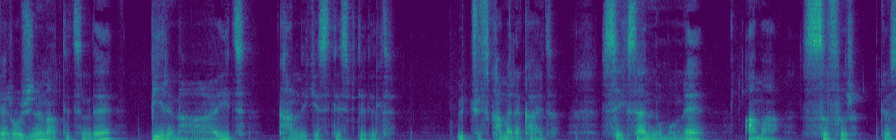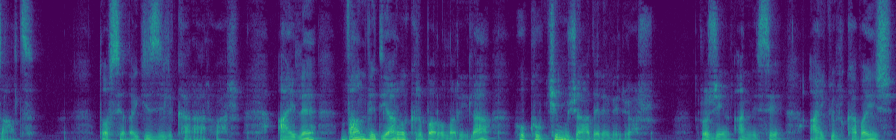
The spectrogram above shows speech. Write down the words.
ve Rojin'in atletinde birine ait kan lekesi tespit edildi. 300 kamera kaydı, 80 numune ama sıfır gözaltı. Dosyada gizlilik kararı var. Aile Van ve Diyarbakır barolarıyla hukuki mücadele veriyor. Rojin annesi Aygül Kabayış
